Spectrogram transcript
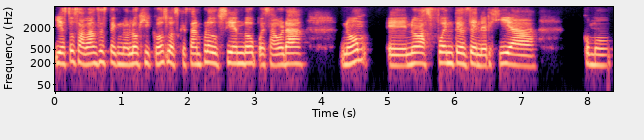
y estos avances tecnológicos los que están produciendo, pues ahora, ¿no? Eh, nuevas fuentes de energía como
